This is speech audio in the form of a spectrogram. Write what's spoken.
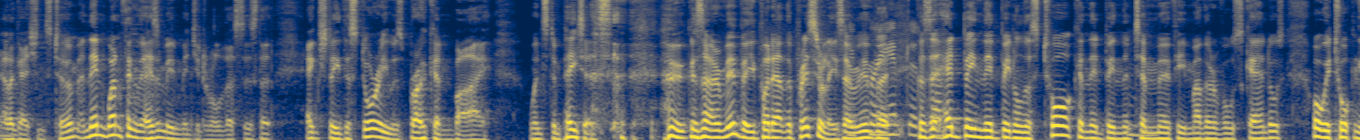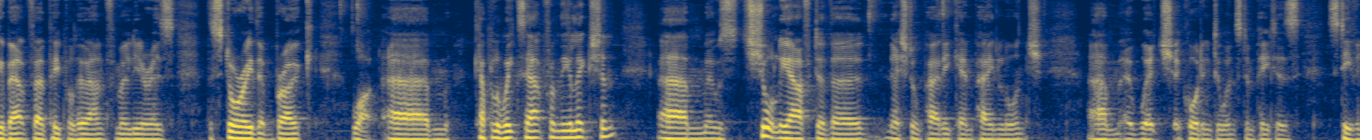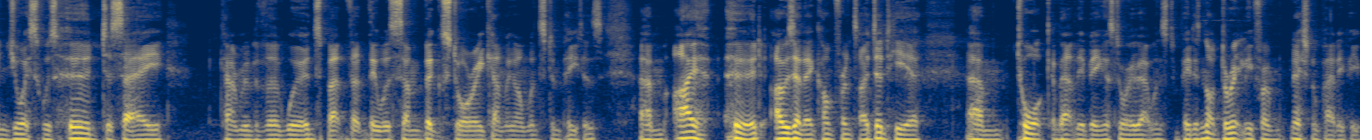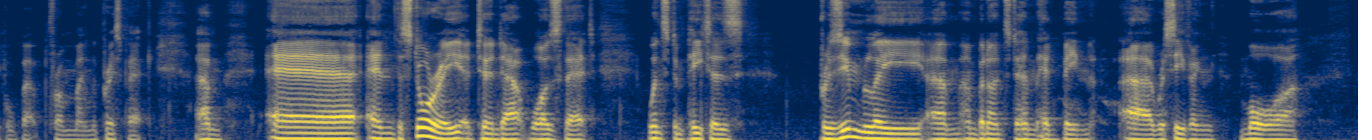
allegations to him. And then one thing that hasn't been mentioned in all this is that actually the story was broken by Winston Peters, who because I remember he put out the press release. I He remember because it had been there'd been all this talk and there'd been the Mm. Tim Murphy mother of all scandals. What we're talking about for people who aren't familiar is the story that broke what um, a couple of weeks out from the election. Um, it was shortly after the National Party campaign launch, um, at which, according to Winston Peters, Steven Joyce was heard to say, can't remember the words, but that there was some big story coming on Winston Peters. Um, I heard, I was at that conference, I did hear um, talk about there being a story about Winston Peters, not directly from National Party people, but from among the press pack. Um, uh, and the story, it turned out, was that Winston Peters presumably, um, unbeknownst to him, had been uh, receiving more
